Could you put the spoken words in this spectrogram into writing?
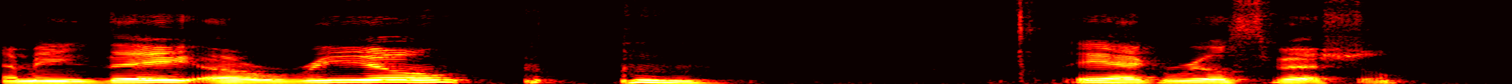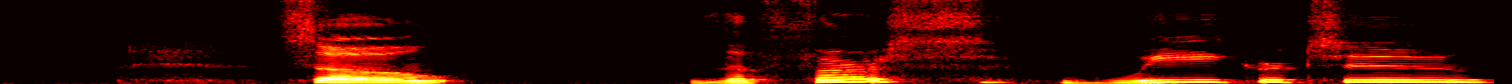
I mean, they are real, they act real special. So the first week or two,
